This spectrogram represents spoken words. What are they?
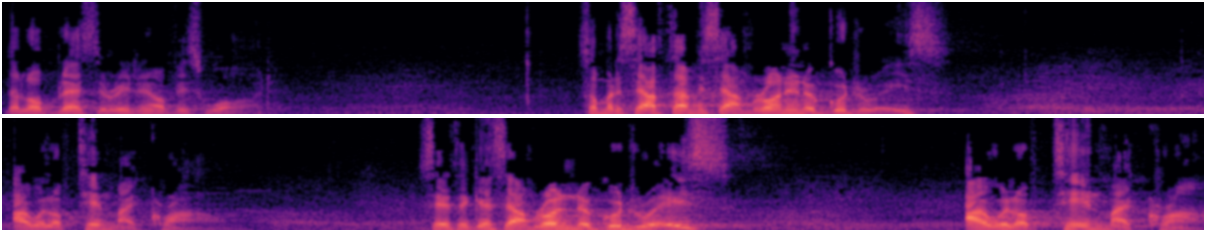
The Lord bless the reading of His word. Somebody say after me, say, I'm running a good race. I will obtain my crown. Say it again. Say, I'm running a good race. I will obtain my crown.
